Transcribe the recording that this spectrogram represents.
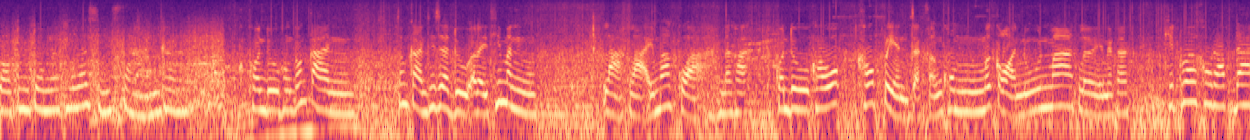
บอกตรงๆนะคะว่าสงสารค่ะ คนดูคงต้อง การต้องการที่จะดูอะไรที่มันหลากหลายมากกว่านะคะ คนดูเขาเขาเปลี่ยนจากสังคมเมื่อก่อนนู้นมากเลยนะคะ คิดว่าเขารับได้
